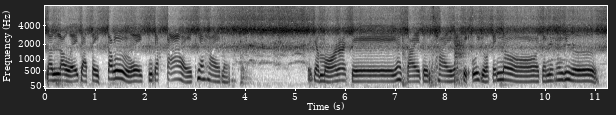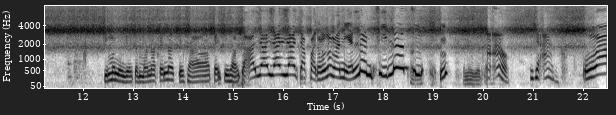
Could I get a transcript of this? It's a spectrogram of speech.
là lâu ấy chả tì tông ấy chả cá ấy thế hài mà. Bây giờ mỏ nó chỉ trời tuần xài thì ui dùa cái nó cho nên không dư. Chỉ mà dùa cho mỏ nó cái nó chỉ sợ cái chỉ sợ chả ya ya ya chả phải đằng lắm mà nhẹ lên chi lên chi à à à wow.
